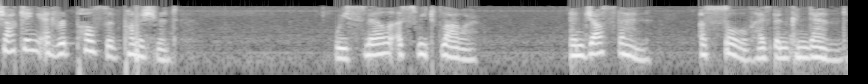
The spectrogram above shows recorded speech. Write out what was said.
shocking and repulsive punishment? We smell a sweet flower, and just then a soul has been condemned.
